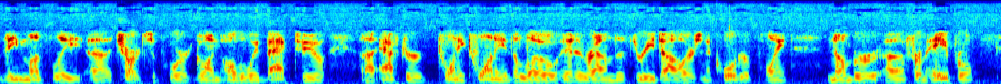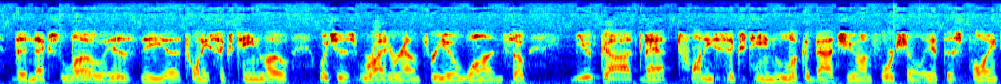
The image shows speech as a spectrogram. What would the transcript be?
the monthly uh, chart support going all the way back to uh, after 2020, the low at around the three dollars and a quarter point number uh, from April. The next low is the uh, 2016 low, which is right around 301. So you've got that 2016 look about you, unfortunately, at this point.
